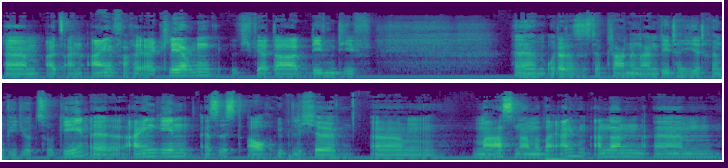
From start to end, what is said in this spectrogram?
ähm, als eine einfache Erklärung. Ich werde da definitiv ähm, oder das ist der Plan, in einem detaillierteren Video zu gehen, äh, eingehen. Es ist auch übliche ähm, Maßnahme bei anderen ähm,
